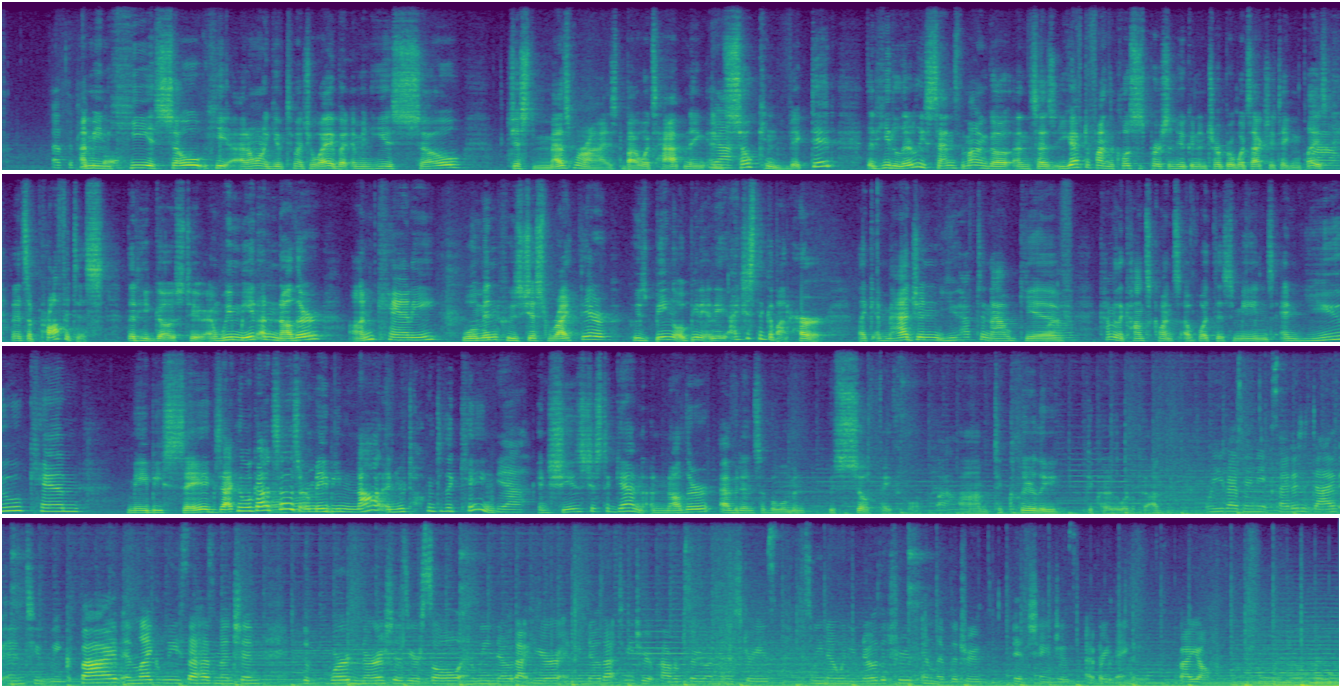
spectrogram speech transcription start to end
of the people. I mean, he is so he. I don't want to give too much away, but I mean, he is so just mesmerized by what's happening and Yeah. so convicted that he literally sends them out and go and says, "You have to find the closest person who can interpret what's actually taking place." Wow. And it's a prophetess that he goes to, and we meet another uncanny woman who's just right there, who's being obedient. And I just think about her. Like, imagine you have to now give Wow. kind of the consequence of what this means, and you can maybe say exactly what God says, or maybe not, and you're talking to the king. Yeah. And she's just again another evidence of a woman who's so faithful Wow. um, to clearly declare the word of God. Well, you guys made me excited to dive into week five. And like Lysa has mentioned, the word nourishes your soul, and we know that here, and we know that to be true at Proverbs 31 Ministries. So we know when you know the truth and live the truth, it changes everything. Bye, y'all.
